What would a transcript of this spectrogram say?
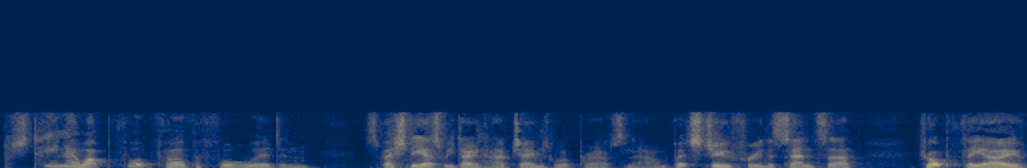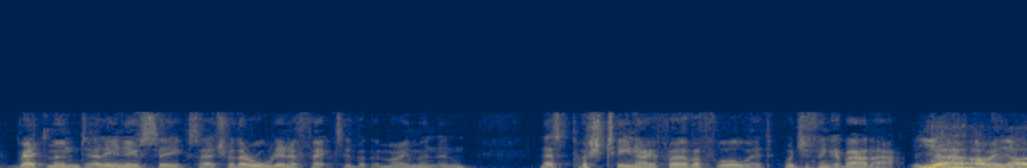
push Tino up further forward, and especially as we don't have James Ward-Prowse now, and put Stu through the centre, drop Theo, Redmond, Elyounoussi, etc. They're all ineffective at the moment, and let's push Tino further forward. What do you think about that? Yeah, I mean, I,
